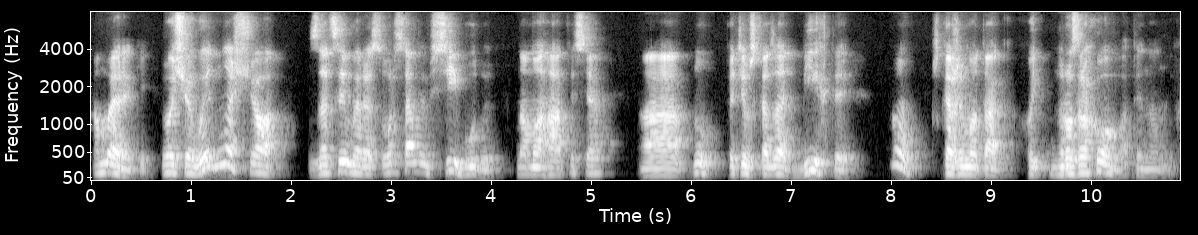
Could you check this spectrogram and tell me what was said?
Америки. Очевидно, що за цими ресурсами всі будуть намагатися, а, ну хотів сказати, бігти. Ну скажімо так, хоч розраховувати на них.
